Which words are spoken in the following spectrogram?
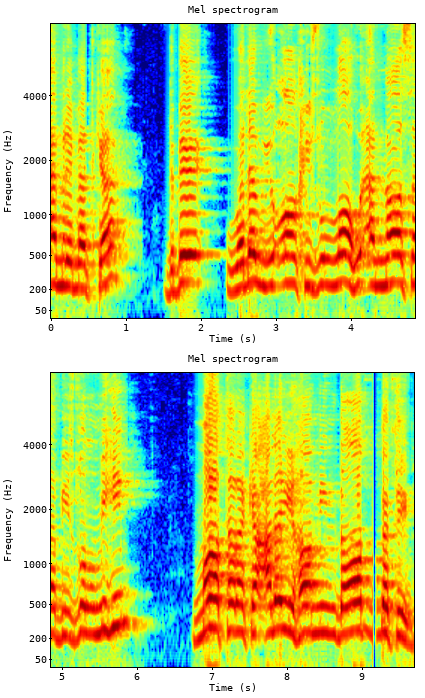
أمر مدکه دبي ولو يؤاخذ الله الناس بظلمهم ما ترك عليها من دابة.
